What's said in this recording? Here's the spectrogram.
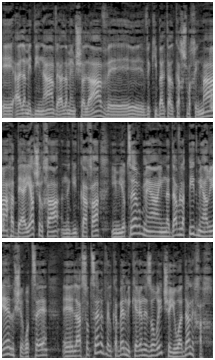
אה, על המדינה ועל הממשלה, ו- וקיבלת על כך שבחים. מה הבעיה שלך, נגיד ככה, עם יוצר, מה, עם נדב לפיד מאריאל, שרוצה אה, לעשות סרט ולקבל מקרן אזורית שיועדה לכך?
